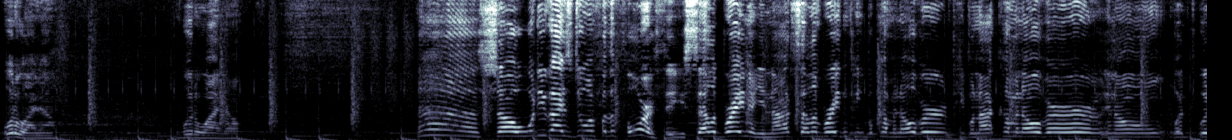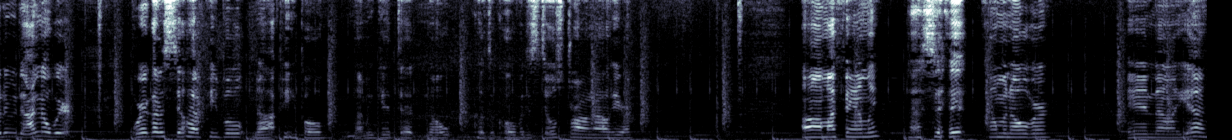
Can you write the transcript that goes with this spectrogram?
what do I know? What do I know? Uh, so, what are you guys doing for the fourth? Are you celebrating? Are you not celebrating? People coming over? People not coming over? You know, what? What do we do? I know we're we're gonna still have people, not people. Let me get that note because the COVID is still strong out here. Uh, my family, that's it, coming over, and uh, yeah,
